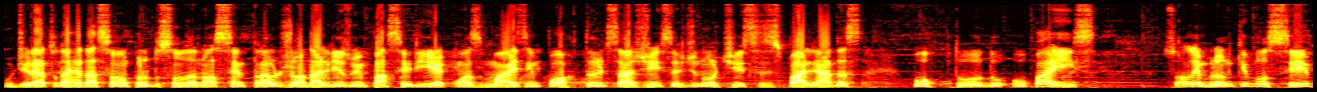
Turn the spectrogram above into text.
o Direto da Redação é produção da nossa central de jornalismo em parceria com as mais importantes agências de notícias espalhadas por todo o país. Só lembrando que você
